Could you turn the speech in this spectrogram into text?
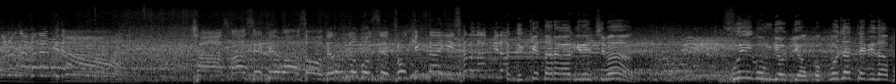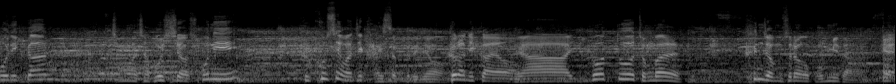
끌어나가냅니다. 자 4세트에 와서 데로비오 보스의 프로킥 라인이 살아납니다. 늦게 따라가긴 했지만 후위 공격이었고 꽂아 때리다 보니까 정말 자 보시죠 손이 그 코스에 완전히 가 있었거든요. 그러니까요. 야 이것도 정말 큰 점수라고 봅니다. 예.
